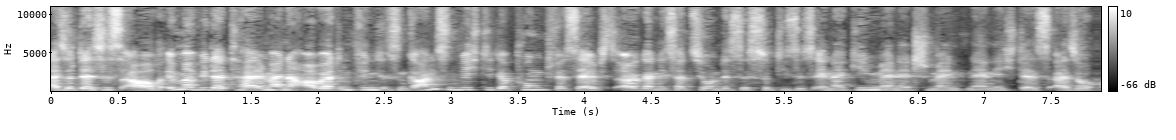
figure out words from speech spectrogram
also das ist auch immer wieder Teil meiner Arbeit und finde ich ein ganz wichtiger Punkt für Selbstorganisation. Das ist so dieses Energiemanagement, nenne ich das. Also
